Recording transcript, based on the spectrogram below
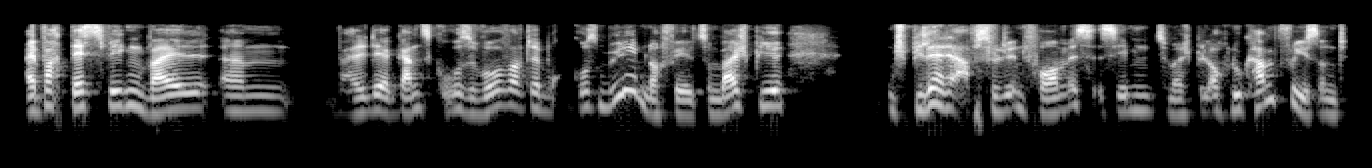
Einfach deswegen, weil ähm, weil der ganz große Wurf auf der großen Bühne eben noch fehlt. Zum Beispiel ein Spieler, der absolut in Form ist, ist eben zum Beispiel auch Luke Humphreys. Und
